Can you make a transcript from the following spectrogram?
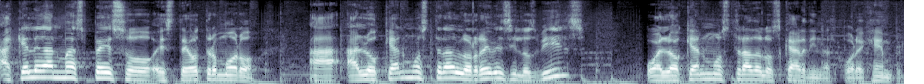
¿A qué le dan más peso este otro moro? ¿A, lo que han mostrado los Ravens y los Bills? ¿O a lo que han mostrado los Cardinals, por ejemplo?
